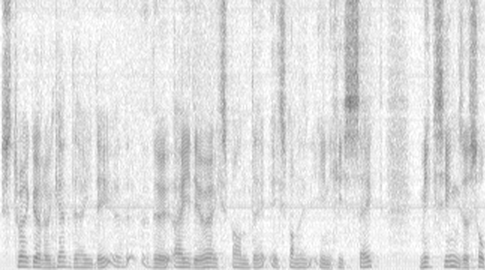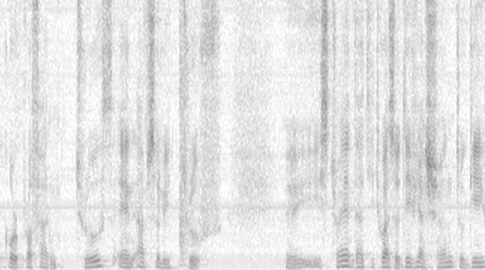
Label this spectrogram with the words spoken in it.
struggle against the idea the idea expanded expanded in his sect, mixing the so-called profane truth and absolute truth. Uh, he stressed that it was a deviation to give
